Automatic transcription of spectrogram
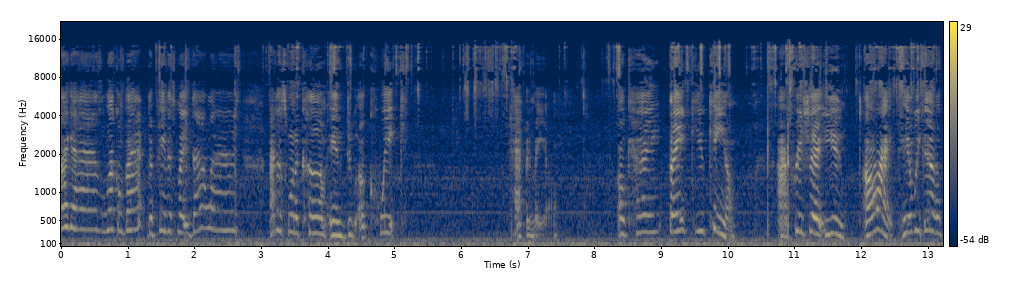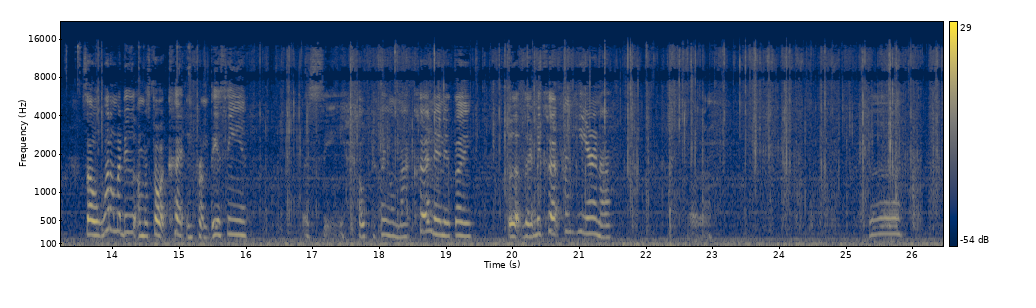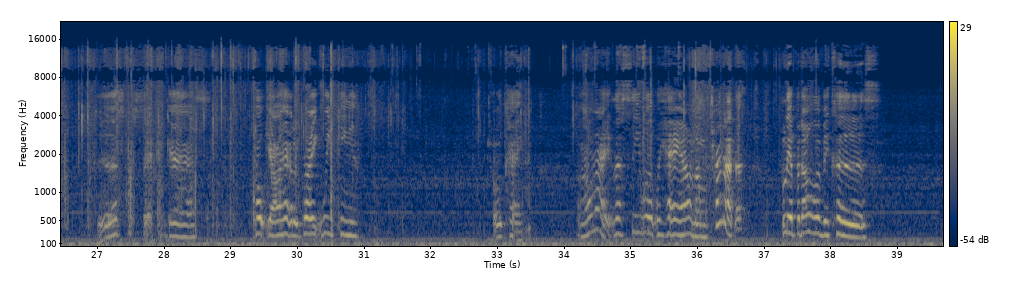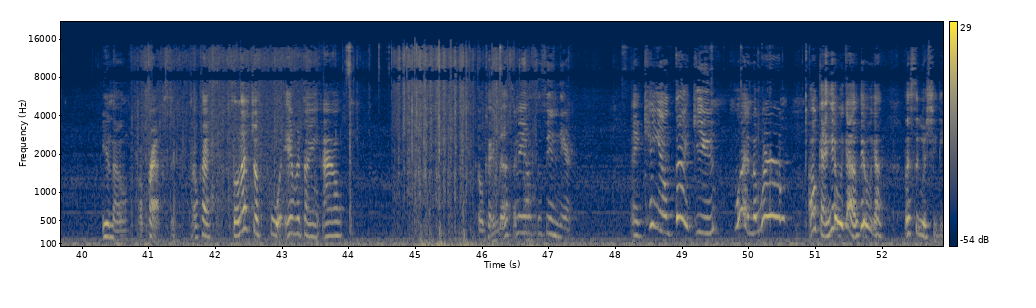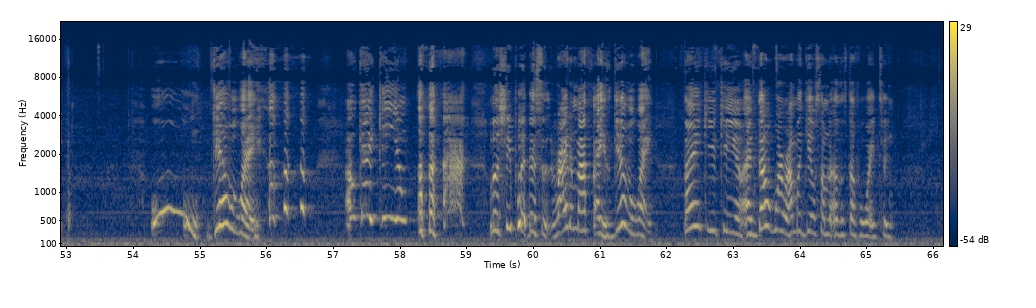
Hi guys, welcome back to Pennies Make Dollars. I just want to come and do a quick happy mail. Okay, thank you, Kim. I appreciate you. All right, here we go. So what I'm gonna do, I'm gonna start cutting from this end. Let's see, hopefully I'm not cutting anything, but let me cut from here and I, uh, just a second, guys. Hope y'all had a great weekend. Okay. All right, let's see what we have. And I'm trying not to flip it over because, you know, I'm practicing. Okay, so let's just pour everything out. Okay, nothing else is in there. And Kim, thank you. What in the world? Okay, here we go. Here we go. Let's see what she did. Ooh, giveaway. okay, Kim. Look, she put this right in my face. Giveaway. Thank you, Kim. And don't worry, I'm going to give some of the other stuff away, too.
